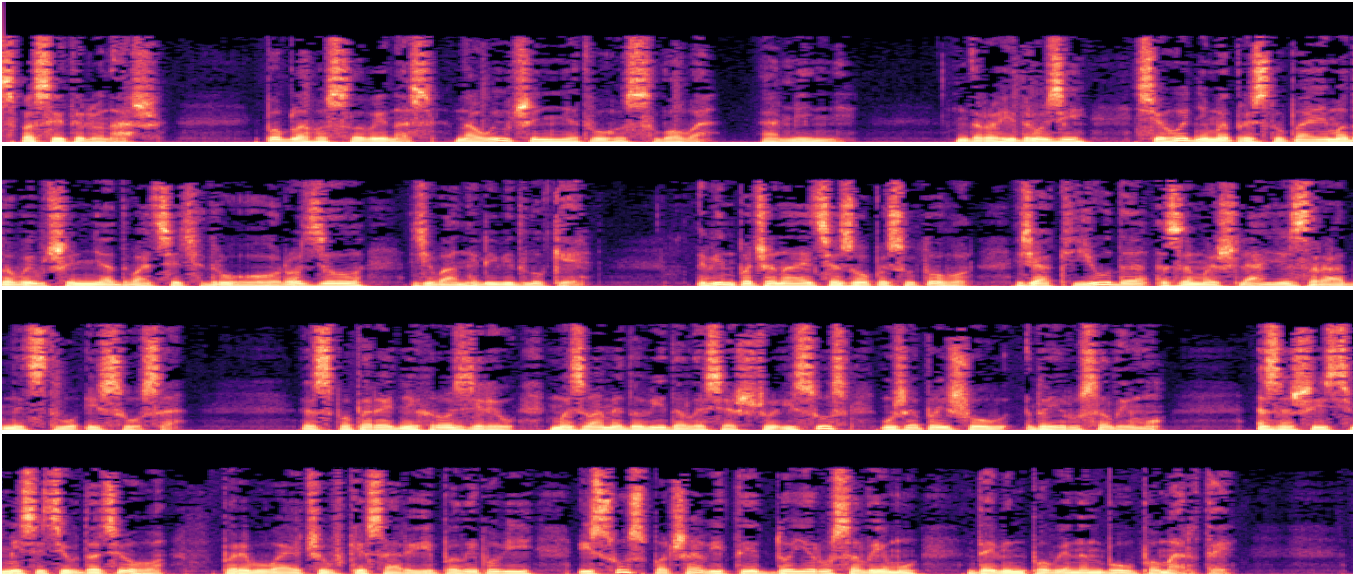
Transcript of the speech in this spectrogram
Спасителю наш, поблагослови нас на вивчення Твого Слова. Амінь. Дорогі друзі. Сьогодні ми приступаємо до вивчення 22-го розділу з Євангелії від Луки. Він починається з опису того, як Юда замишляє зрадництво Ісуса. З попередніх розділів ми з вами довідалися, що Ісус уже прийшов до Єрусалиму. За шість місяців до цього, перебуваючи в Кесарії Пилиповій, Ісус почав іти до Єрусалиму, де він повинен був померти.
